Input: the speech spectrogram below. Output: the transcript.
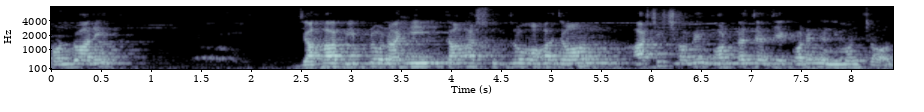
খণ্ড আনে। যাহা বিপ্র নাহি, তাহা শূদ্র মহাজন। আসি সবে ভট্টাচার্যে করেন নিমন্ত্রণ।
